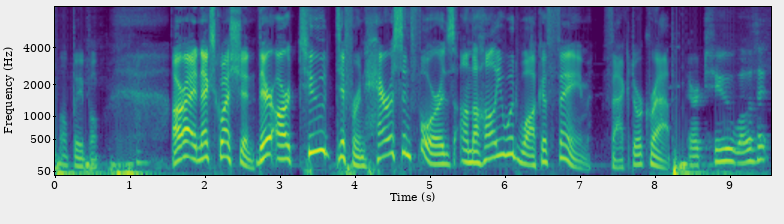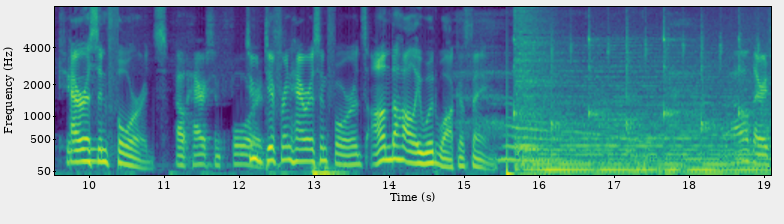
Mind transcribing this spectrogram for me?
Of all people. All right, next question. There are two different Harrison Fords on the Hollywood Walk of Fame. Fact or crap? There are two. What was it? Two. Harrison Fords. Oh, Harrison Ford. Two different Harrison Fords on the Hollywood Walk of Fame. Well, there's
